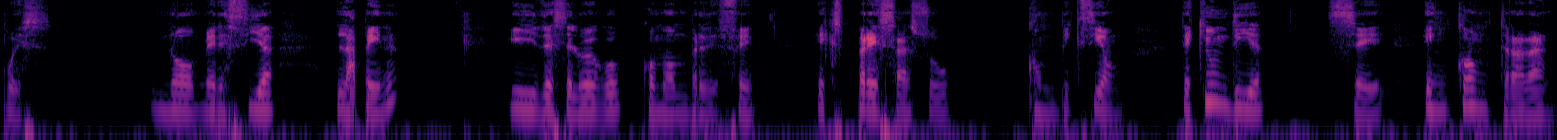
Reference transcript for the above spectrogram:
pues no merecía la pena y desde luego como hombre de fe expresa su convicción de que un día se encontrarán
